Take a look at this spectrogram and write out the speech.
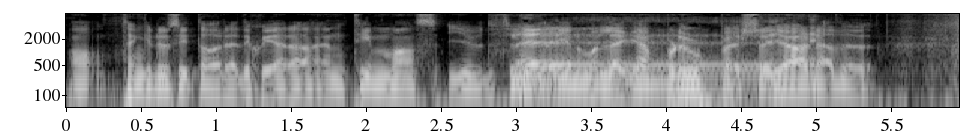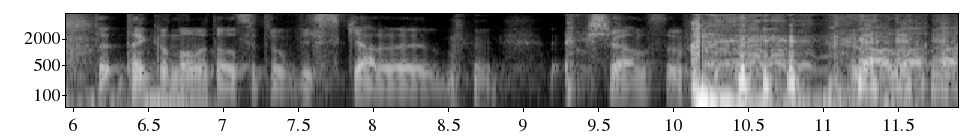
Ja, tänker du sitta och redigera en timmas ljudfiler Nej. genom att lägga bloopers, så gör det du. Tänk om någon av oss sitter och viskar eh, könsord. Eller alla,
